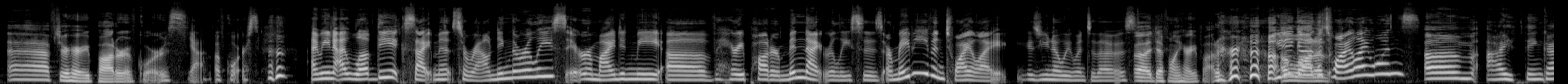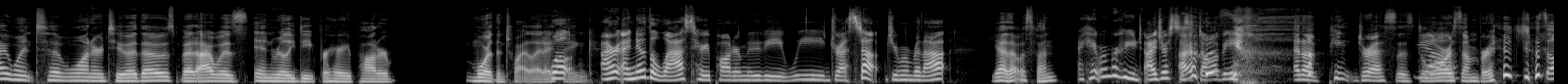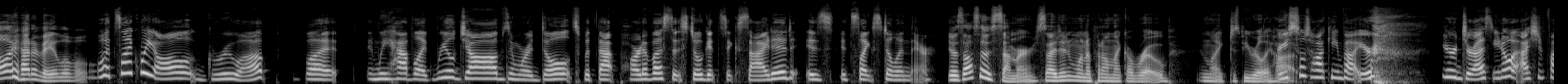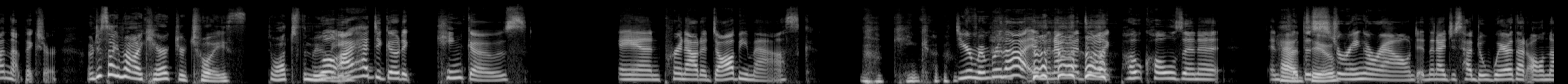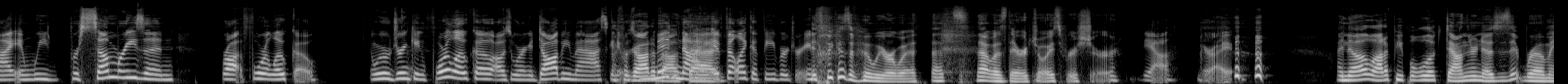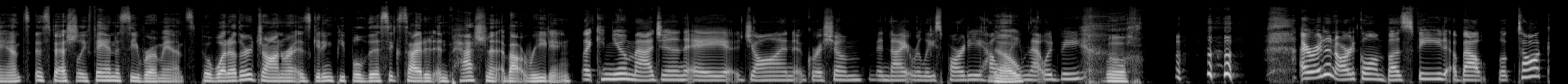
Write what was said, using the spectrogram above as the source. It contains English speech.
After Harry Potter, of course. Yeah, of course. I mean, I love the excitement surrounding the release. It reminded me of Harry Potter midnight releases, or maybe even Twilight, because you know we went to those. Uh, definitely Harry Potter. you didn't go to the Twilight ones? Um, I think I went to one or two of those, but I was in really deep for Harry Potter more than Twilight, I well, think. I, I know the last Harry Potter movie we dressed up. Do you remember that? Yeah, that was fun. I can't remember who you, I dressed I as was- Dobby. And a pink dress as Yeah. Dolores Umbridge. That's all I had available. well, it's like we all grew up, but and we have like real jobs and we're adults, but that part of us that still gets excited is it's like still in there. It was also summer, so I didn't want to put on like a robe and like just be really hot. Are you still talking about your your dress? You know what? I should find that picture. I'm just talking about my character choice to watch the movie. Well, I had to go to Kinko's and print out a Dobby mask. Kinko. Do you remember that? And then I had to like poke holes in it and Had put the to. string around, and then I just had to wear that all night. And we, for some reason, brought Four Loco. And we were drinking Four Loco. I was wearing a Dobby mask, and I it was midnight. It felt like a fever dream. It's because of who we were with. That's that was their choice for sure. yeah, you're right. I know a lot of people look down their noses at romance, especially fantasy romance, but what other genre is getting people this excited and passionate about reading? like, can you imagine a John Grisham midnight release party? How No. lame that would be. Ugh. I read an article on BuzzFeed about BookTok,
